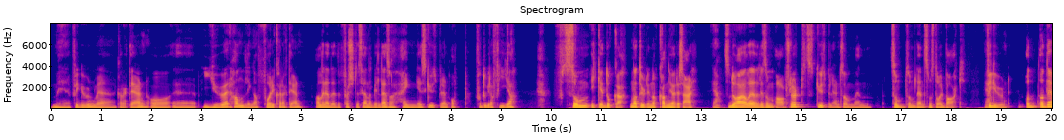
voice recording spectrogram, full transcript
med, figuren, med karakteren, og eh, gjør handlinga for karakteren. Allerede i det første scenebildet så henger skuespilleren opp fotografier som ikke dukka naturlig nok kan gjøre sjæl. Ja. Så du har allerede liksom avslørt skuespilleren som, en, som, som den som står bak ja. figuren. Og, og, det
